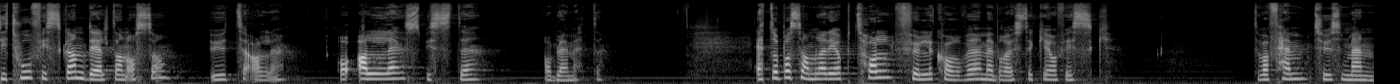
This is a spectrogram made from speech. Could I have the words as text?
De to fiskene delte han også ut til alle, og alle spiste og ble mette. Etterpå samla de opp tolv fulle korver med brødstykker og fisk. Det var 5000 menn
